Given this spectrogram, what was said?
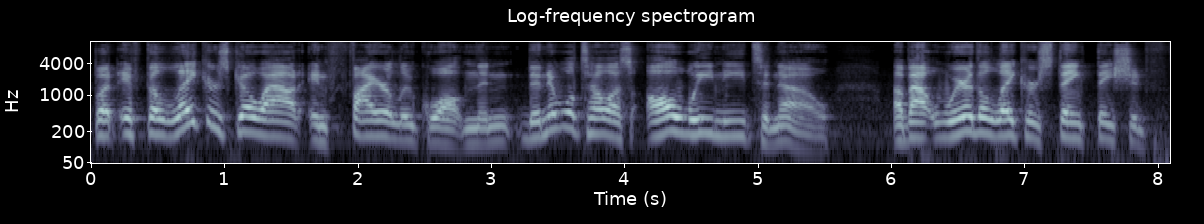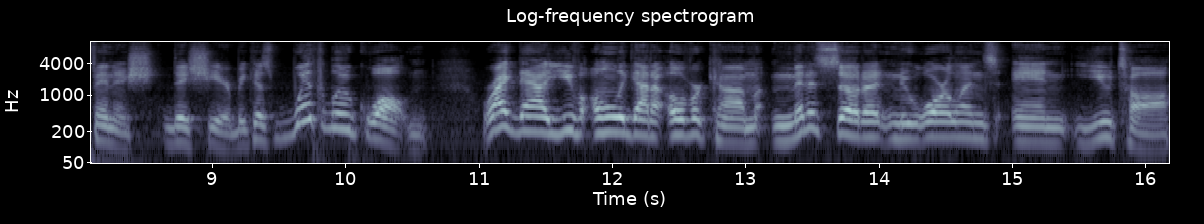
But if the Lakers go out and fire Luke Walton, then then it will tell us all we need to know about where the Lakers think they should finish this year. Because with Luke Walton, right now you've only got to overcome Minnesota, New Orleans, and Utah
